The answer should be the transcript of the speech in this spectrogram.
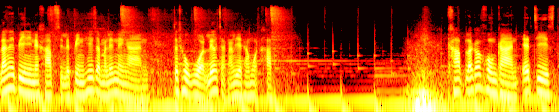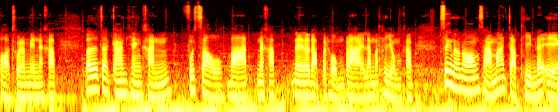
และในปีนี้นะครับศิลปินที่จะมาเล่นในงาน จะถูกโหวตเลือกจากนักเรียนทั้งหมดครับครับแล้วก็โครงการ SG Sport Tournament นะครับเราจะจัดการแข่งขันฟุตซอลบาสนะครับในระดับประถมปลายและมัธยมครับ ซึ่งน้องๆสามารถจับทีมได้เอง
